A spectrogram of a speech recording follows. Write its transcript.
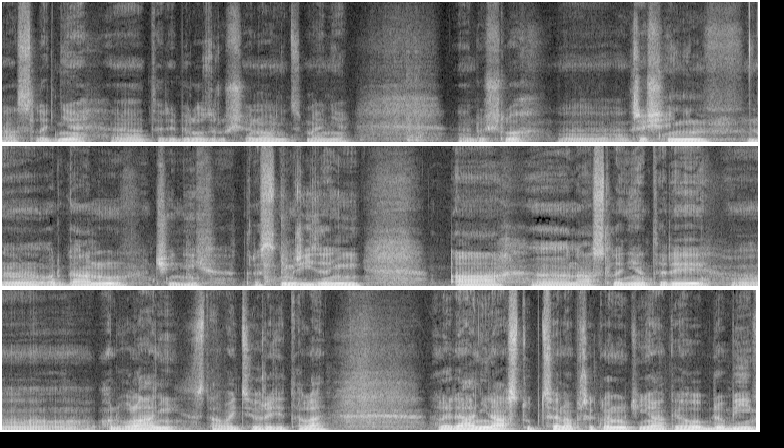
Následně tedy bylo zrušeno, nicméně došlo k řešením orgánů činných trestním řízení a e, následně tedy e, odvolání stávajícího ředitele, hledání nástupce na překlenutí nějakého období,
